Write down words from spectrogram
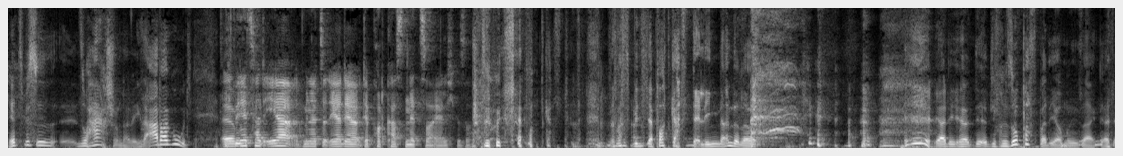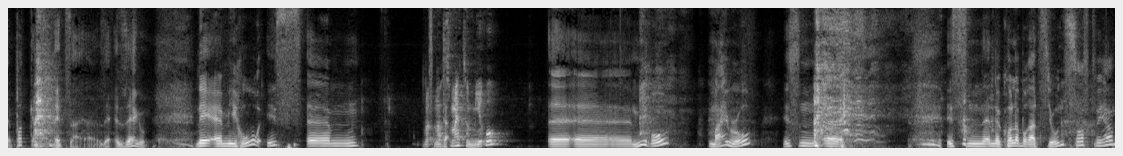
Jetzt bist du äh, so harsch unterwegs. Aber gut. Ich Ähm, bin jetzt halt eher, ich bin jetzt eher der, der Podcast-Netzer, ehrlich gesagt. du bist der Podcast. Was bin ich, der Podcast-Delling dann, oder was? ja, die, die, die Frisur passt bei dir, muss ich sagen. Der, der Podcast-Netzer. Ja, sehr, sehr gut. Nee, äh, Miro ist, ähm, Was, was meinst du, Miro? äh, äh, Miro, Miro, ist ein, äh, ist ein, eine Kollaborationssoftware,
